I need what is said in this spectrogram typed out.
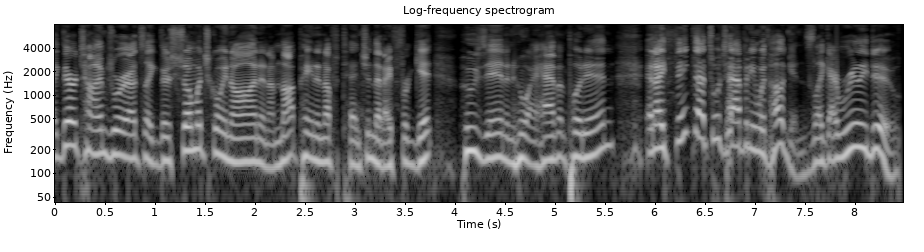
like there are times where it's like there's so much going on and I'm not paying enough attention that I forget who's in and who I haven't put in and I think that's what's happening with Huggins like I really do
